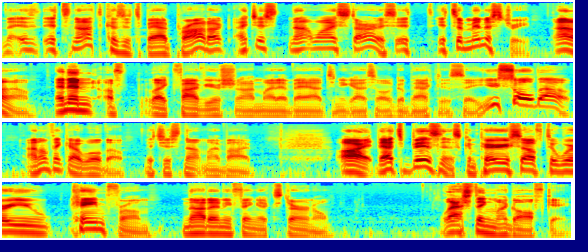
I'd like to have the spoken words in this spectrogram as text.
it's not because it's bad product. I just not why I started. It, it's a ministry. I don't know. And then like five years from now, I might have ads, and you guys all go back to say you sold out. I don't think I will though. It's just not my vibe. All right, that's business. Compare yourself to where you came from, not anything external. Last thing, my golf game.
